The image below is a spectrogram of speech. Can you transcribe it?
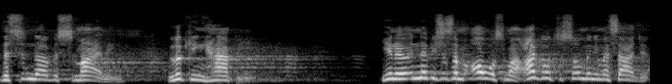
The sunnah of smiling, looking happy. You know, and Nabi Sallallahu always smile. I go to so many masajid.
